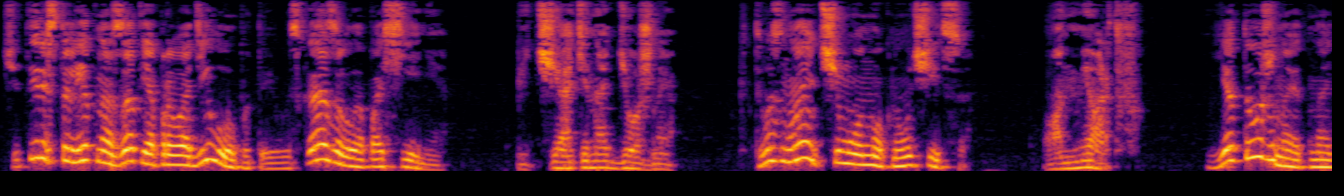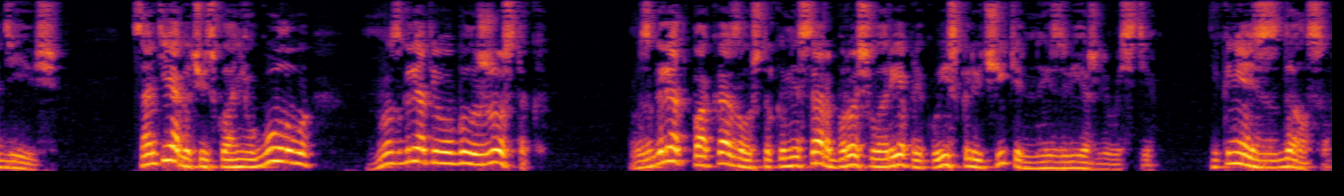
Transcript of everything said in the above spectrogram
Четыреста лет назад я проводил опыты и высказывал опасения. Печати надежны. Кто знает, чему он мог научиться? Он мертв. Я тоже на это надеюсь. Сантьяго чуть склонил голову, но взгляд его был жесток. Взгляд показывал, что комиссар бросил реплику исключительно из вежливости. И князь сдался.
